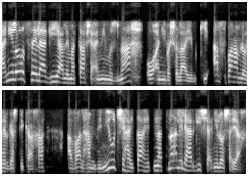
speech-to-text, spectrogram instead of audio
אני לא רוצה להגיע למצב שאני מוזנח או אני בשוליים, כי אף פעם לא הרגשתי ככה, אבל המדיניות שהייתה נתנה לי להרגיש שאני לא שייך.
